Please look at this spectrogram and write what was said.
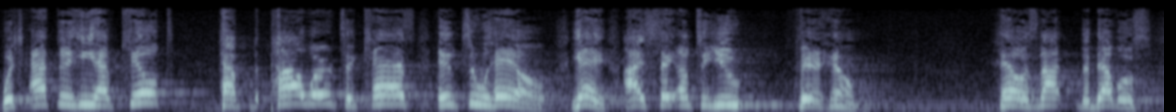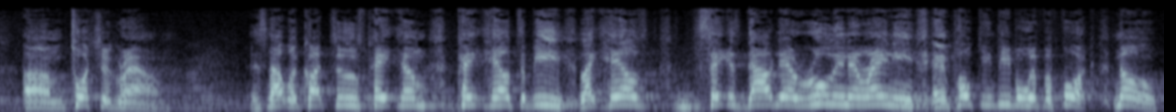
which after he have killed, have the power to cast into hell. Yea, I say unto you, fear him. Hell is not the devil's um, torture ground. It's not what cartoons paint him, paint hell to be. Like hell, Satan's down there ruling and reigning and poking people with a fork. No,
